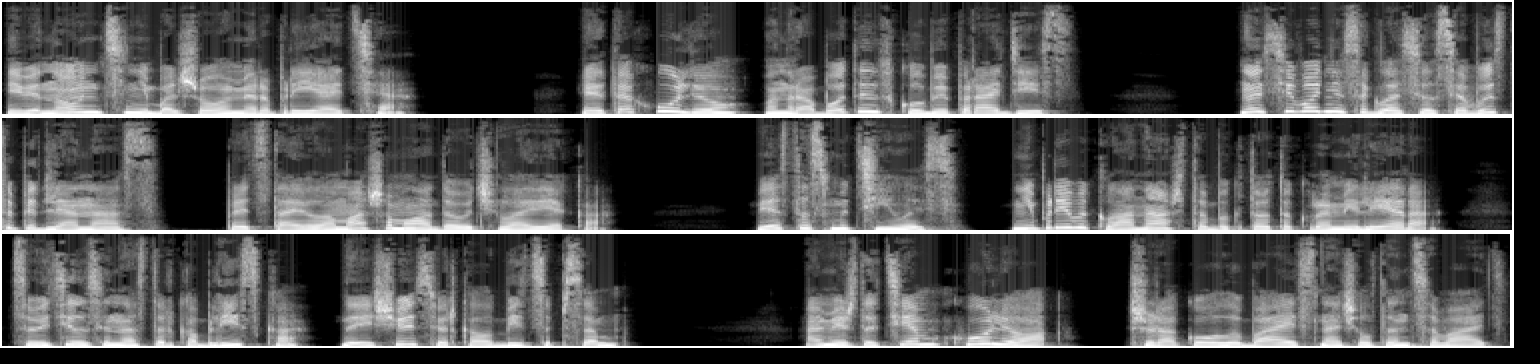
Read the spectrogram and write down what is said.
и виновнице небольшого мероприятия. «Это Хулио, он работает в клубе «Парадис». Но сегодня согласился выступить для нас», — представила Маша молодого человека. Веста смутилась. Не привыкла она, чтобы кто-то, кроме Лера, суетился настолько близко, да еще и сверкал бицепсом. А между тем Хулио широко улыбаясь, начал танцевать.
